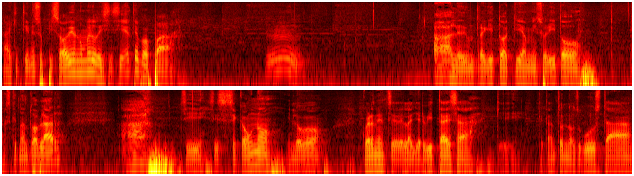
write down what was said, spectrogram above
aquí tiene su episodio número 17, papá. Mm. Ah, le di un traguito aquí a mi suerito. Es que tanto hablar. Ah, sí, sí se seca uno. Y luego, acuérdense de la hierbita esa que, que tanto nos gusta.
